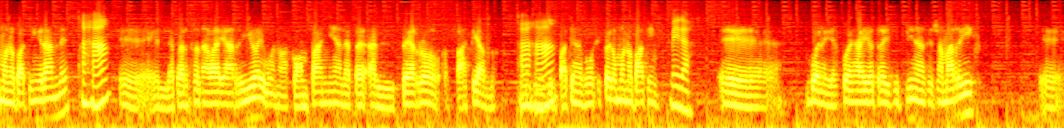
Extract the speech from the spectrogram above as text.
monopatín grande. Ajá. Eh, la persona va ahí arriba y bueno, acompaña al perro pateando. Ajá. Pateando como si fuera un monopatín. Mira. Eh, bueno, y después hay otra disciplina que se llama rig. Eh,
